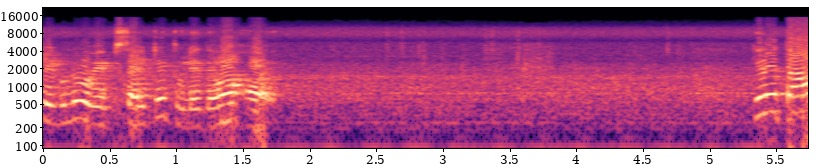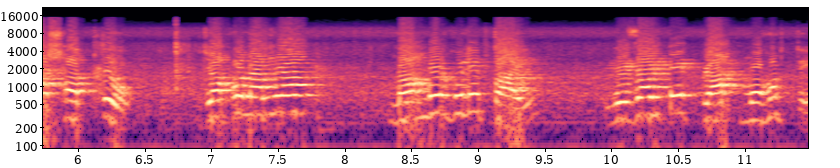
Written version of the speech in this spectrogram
সেগুলো ওয়েবসাইটে তুলে দেওয়া হয়। কিন্তু তা সত্ত্বেও, যখন আমরা নম্বরগুলি পাই রেজাল্টের প্রাক মুহূর্তে,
